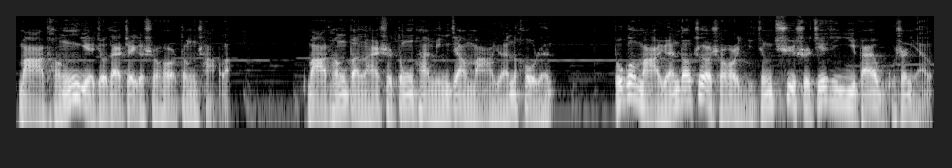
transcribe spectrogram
马腾也就在这个时候登场了。马腾本来是东汉名将马援的后人。不过马援到这时候已经去世接近一百五十年了，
